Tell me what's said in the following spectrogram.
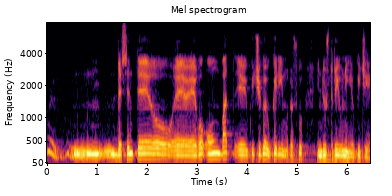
mm, desente edo e, ego on bat eukitzeko eukeri motosku industri uni eukitzi.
